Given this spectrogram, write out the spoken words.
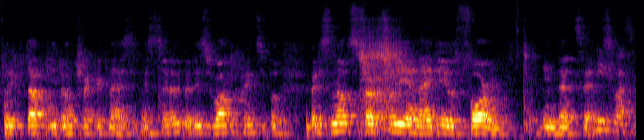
flipped up, you don't recognize it necessarily, but it's one principle. But it's not structurally an ideal form in that sense. This was a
